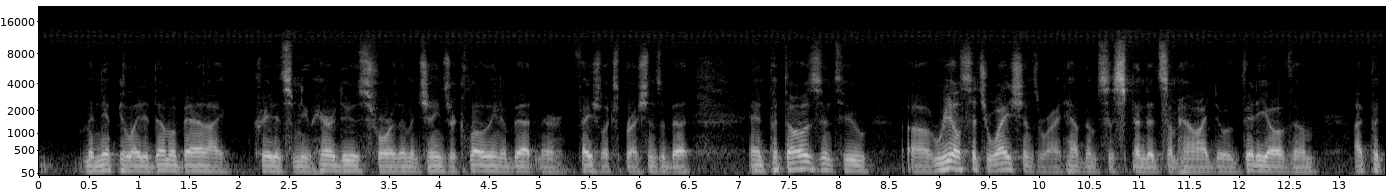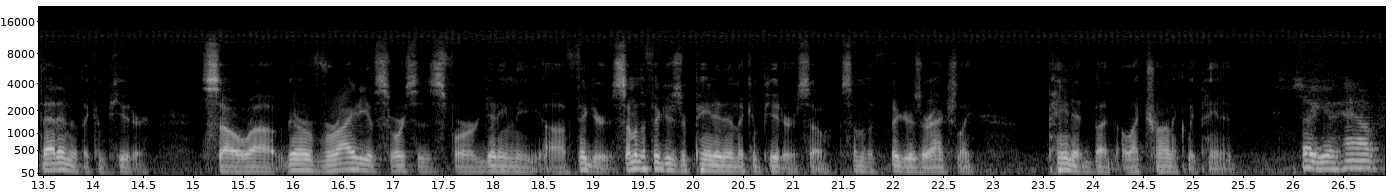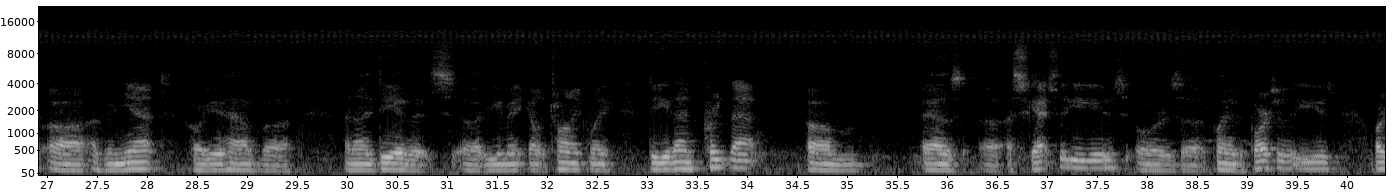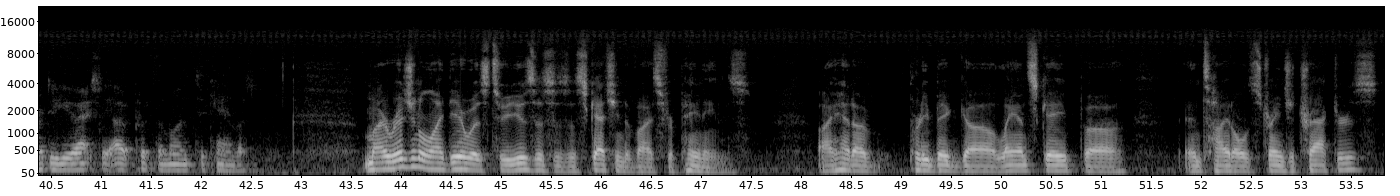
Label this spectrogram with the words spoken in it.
manipulated them a bit. I created some new hairdos for them and changed their clothing a bit and their facial expressions a bit, and put those into uh, real situations where I'd have them suspended somehow. I'd do a video of them. I'd put that into the computer. So uh, there are a variety of sources for getting the uh, figures. Some of the figures are painted in the computer, so some of the figures are actually painted but electronically painted. So you have uh, a vignette or you have uh, an idea that uh, you make electronically. Do you then print that um, as a, a sketch that you use or as a point of departure that you use? Or do you actually output them onto canvas? My original idea was to use this as a sketching device for paintings. I had a pretty big uh, landscape uh, entitled Strange Attractors,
